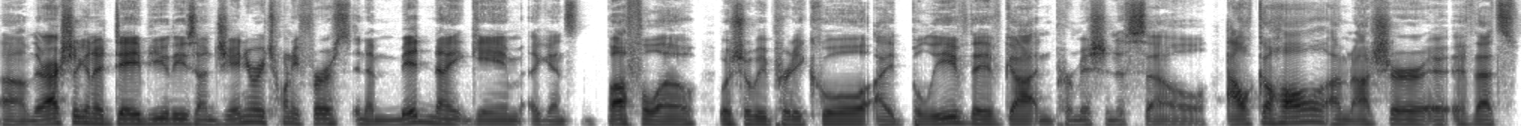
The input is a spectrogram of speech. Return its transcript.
Um, they're actually going to debut these on January 21st in a midnight game against Buffalo, which will be pretty cool. I believe they've gotten permission to sell alcohol. I'm not sure if that's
